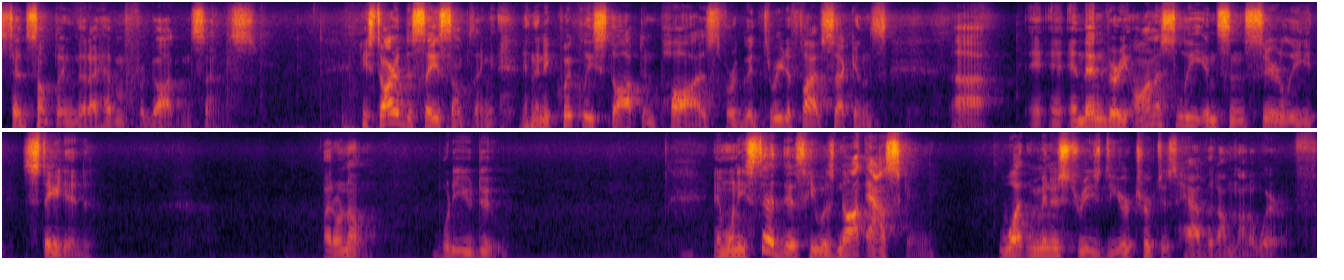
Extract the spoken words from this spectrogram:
said something that I haven't forgotten since. He started to say something, and then he quickly stopped and paused for a good three to five seconds, uh, and, and then very honestly and sincerely stated, I don't know. What do you do? And when he said this, he was not asking, What ministries do your churches have that I'm not aware of?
